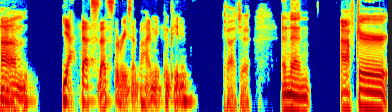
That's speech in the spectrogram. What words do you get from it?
um, yeah, that's, that's the reason behind me competing. Gotcha. And then after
